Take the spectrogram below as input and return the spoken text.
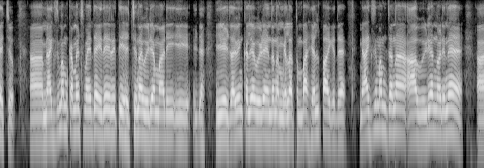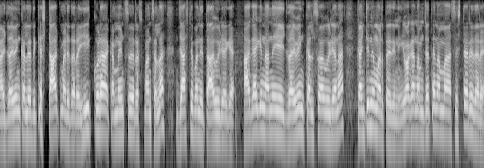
ಹೆಚ್ಚು. ಮ್ಯಾಕ್ಸಿಮಮ್ ಕಮೆಂಟ್ಸ್ ಮಾಡಿದೆ ಇದೇ ರೀತಿ ಹೆಚ್ಚಿನ ವಿಡಿಯೋ ಮಾಡಿ ಈ ಈ ಡ್ರೈವಿಂಗ್ ಕಲಿಯೋ ವಿಡಿಯೋಯಿಂದ ನಮಗೆಲ್ಲ ತುಂಬ ಹೆಲ್ಪ್ ಆಗಿದೆ. ಮ್ಯಾಕ್ಸಿಮಮ್ ಜನ ಆ ವಿಡಿಯೋ ನೋಡಿನೇ ಡ್ರೈವಿಂಗ್ ಕಲಿಯೋದಕ್ಕೆ ಸ್ಟಾರ್ಟ್ ಮಾಡಿದ್ದಾರೆ. ಈಗ ಕೂಡ ಕಮೆಂಟ್ಸ್ ರೆಸ್ಪಾನ್ಸ್ ಎಲ್ಲ ಜಾಸ್ತಿ ಬಂದಿತ್ತು ಆ ವಿಡಿಯೋಗೆ ಹಾಗಾಗಿ ನಾನು ಈ ಡ್ರೈವಿಂಗ್ ಕಲಿಸೋ ವಿಡಿಯೋನ ಕಂಟಿನ್ಯೂ ಮಾಡ್ತಾ ಇದ್ದೀನಿ. ಇವಾಗ ನಮ್ಮ ಜೊತೆ ನಮ್ಮ ಸಿಸ್ಟರ್ ಇದ್ದಾರೆ.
